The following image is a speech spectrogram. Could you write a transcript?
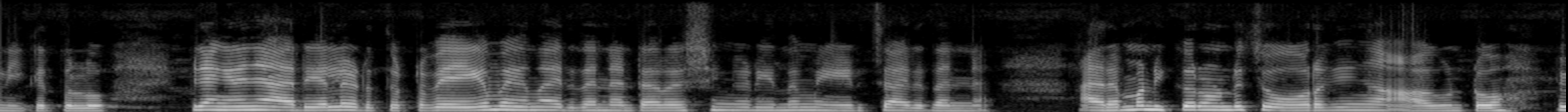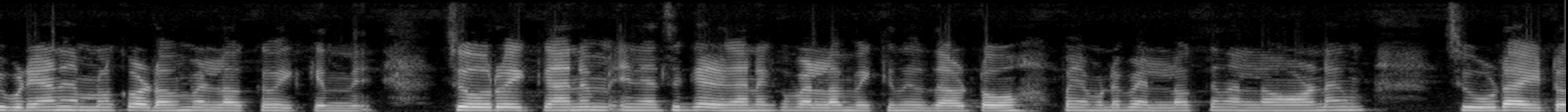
എണീക്കത്തുള്ളൂ. പിന്നെ അങ്ങനെ ഞാൻ അരിയെല്ലാം എടുത്തിട്ടോ. വേഗം വേഗം അരി തന്നെ. കേട്ടോ റേഷൻ നിന്ന് മേടിച്ച അരി തന്നെ. അരമണിക്കൂർ കൊണ്ട് ചോറൊക്കെ ഇങ്ങ് ആകും കേട്ടോ അപ്പോൾ ഇവിടെയാണ് നമ്മൾ കുടവും വെള്ളമൊക്കെ വെക്കുന്നത് ചോറ് വയ്ക്കാനും ഇതിനകത്ത് കഴുകാനൊക്കെ വെള്ളം വെക്കുന്നത് ഇതാട്ടോ അപ്പോൾ നമ്മുടെ വെള്ളമൊക്കെ നല്ലോണം ചൂടായിട്ടോ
